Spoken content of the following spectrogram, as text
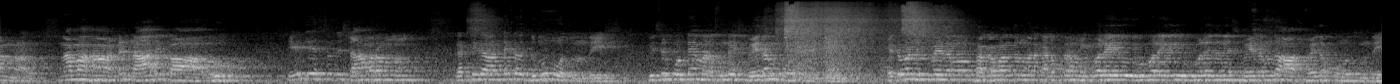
అన్నారు. నమః అంటే నాది కాదు. ఏం చేస్తుంది చామరము గట్టిగా అంటే ఇక్కడ దుమ్ము పోతుంది. విసురుకుంటే మనకుండే స్వేదం పోతుంది. ఎటువంటి స్వేదము? భగవంతుడు మనకు అనుగ్రహం ఇవ్వలేదు ఇవ్వలేదు ఇవ్వలేదు అనే స్వేదంలో ఆ స్వేదం పోతుంది.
